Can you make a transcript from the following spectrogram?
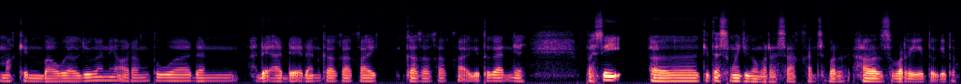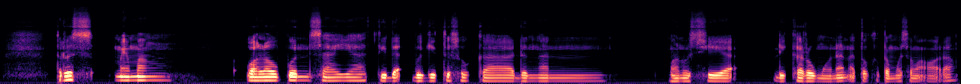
makin bawel juga nih orang tua dan adik-adik dan kakak-kakak kakak-kakak gitu kan ya. Pasti uh, kita semua juga merasakan seperti hal seperti itu gitu. Terus memang walaupun saya tidak begitu suka dengan manusia di kerumunan atau ketemu sama orang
